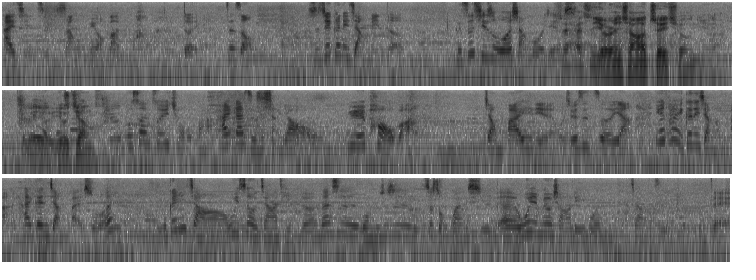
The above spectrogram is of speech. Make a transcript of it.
爱情至上，我没有办法。对，这种直接跟你讲明的。可是其实我有想过一件事，所以还是有人想要追求你了，对不对？有有这样子。他不算追求吧，他应该只是想要约炮吧。讲白一点，我觉得是这样，因为他也跟你讲很白，他也跟你讲白说，哎、我跟你讲啊，我也是有家庭的，但是我们就是这种关系，哎、我也没有想要离婚这样子。对，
